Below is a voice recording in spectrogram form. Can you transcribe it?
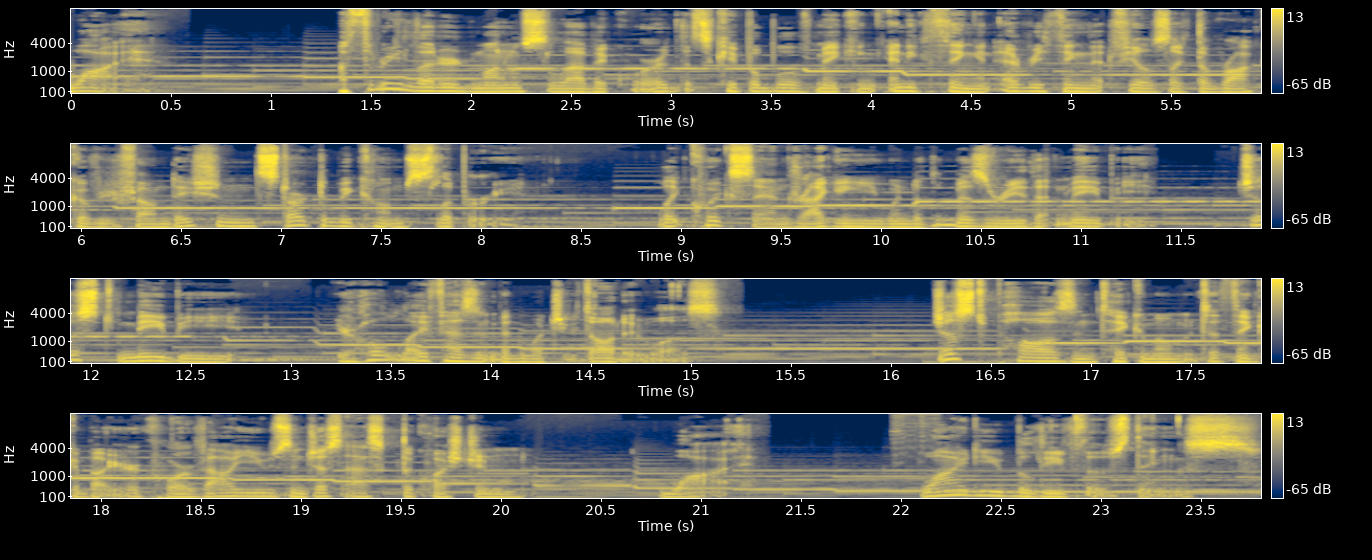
Why? A three lettered monosyllabic word that's capable of making anything and everything that feels like the rock of your foundation start to become slippery, like quicksand dragging you into the misery that maybe, just maybe, your whole life hasn't been what you thought it was. Just pause and take a moment to think about your core values and just ask the question why? Why do you believe those things?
